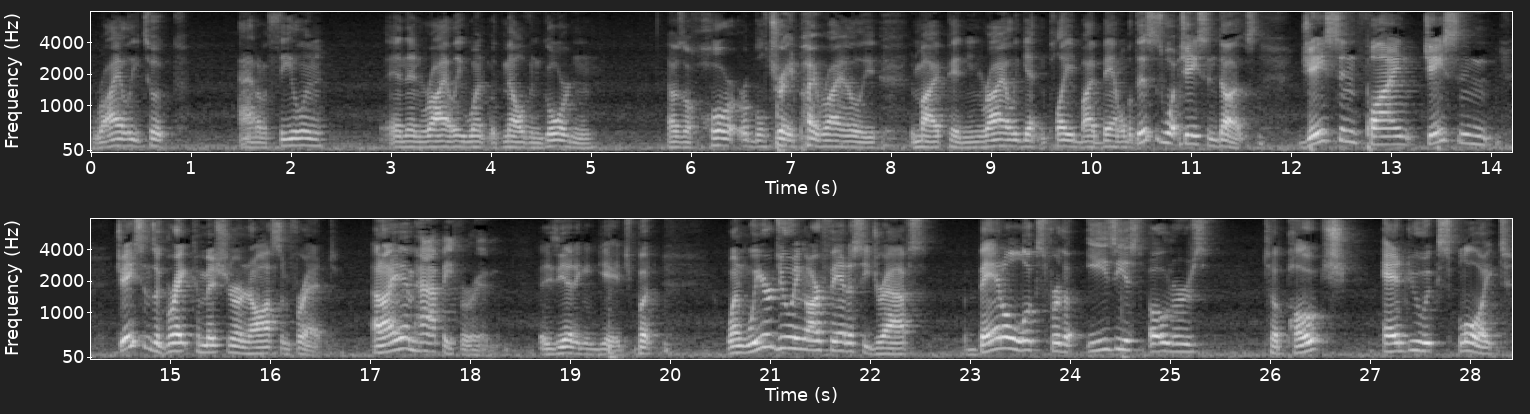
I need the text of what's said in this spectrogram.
Riley took Adam Thielen, and then Riley went with Melvin Gordon. That was a horrible trade by Riley, in my opinion. Riley getting played by Bantle, but this is what Jason does. Jason find Jason Jason's a great commissioner and an awesome friend, and I am happy for him he's getting engaged. But when we are doing our fantasy drafts, Bantle looks for the easiest owners to poach and to exploit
